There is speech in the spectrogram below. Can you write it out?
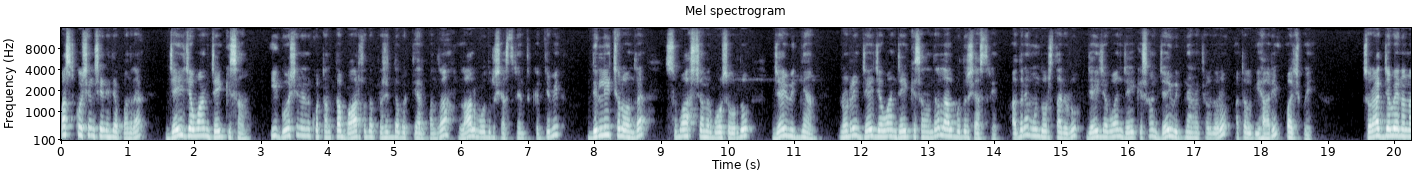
ಫಸ್ಟ್ ಕ್ವಶನ್ಸ್ ಏನಿದೆಯಪ್ಪ ಅಂದ್ರೆ, ಜೈ ಜವಾನ್, ಜೈ ಕಿಸಾನ್. ಈ ಘೋಷಣೆಯನ್ನು ಕೊಟ್ಟಂಥ ಭಾರತದ ಪ್ರಸಿದ್ಧ ವ್ಯಕ್ತಿ ಯಾರಪ್ಪ ಅಂದ್ರೆ ಲಾಲ್ ಬಹದ್ದೂರ್ ಶಾಸ್ತ್ರಿ ಅಂತ ಕರಿತೀವಿ. ದಿಲ್ಲಿ ಚಲೋ ಅಂದ್ರೆ ಸುಭಾಷ್ ಚಂದ್ರ ಬೋಸ್ ಅವ್ರದ್ದು ಜೈ ವಿಜ್ಞಾನ್. ನೋಡ್ರಿ, ಜೈ ಜವಾನ್, ಜೈ ಕಿಸಾನ್ ಅಂದ್ರೆ ಲಾಲ್ ಬಹದ್ದೂರ್ ಶಾಸ್ತ್ರಿ. ಅದನ್ನೇ ಮುಂದುವರಿಸ್ತಾರೆ ಇವರು ಜೈ ಜವಾನ್, ಜೈ ಕಿಸಾನ್, ಜೈ ವಿಜ್ಞಾನ್ ಅಂತ ಹೇಳಿದವರು ಅಟಲ್ ಬಿಹಾರಿ ವಾಜಪೇಯಿ. ಸ್ವರಾಜ್ಯವೇ ನನ್ನ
